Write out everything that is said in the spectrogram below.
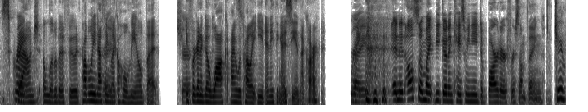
scrounge a little bit of food. Probably nothing Right. like a whole meal, but Sure. if we're gonna go walk, I would probably eat anything I see in that car. right. and it also might be good in case we need to barter for something. True.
